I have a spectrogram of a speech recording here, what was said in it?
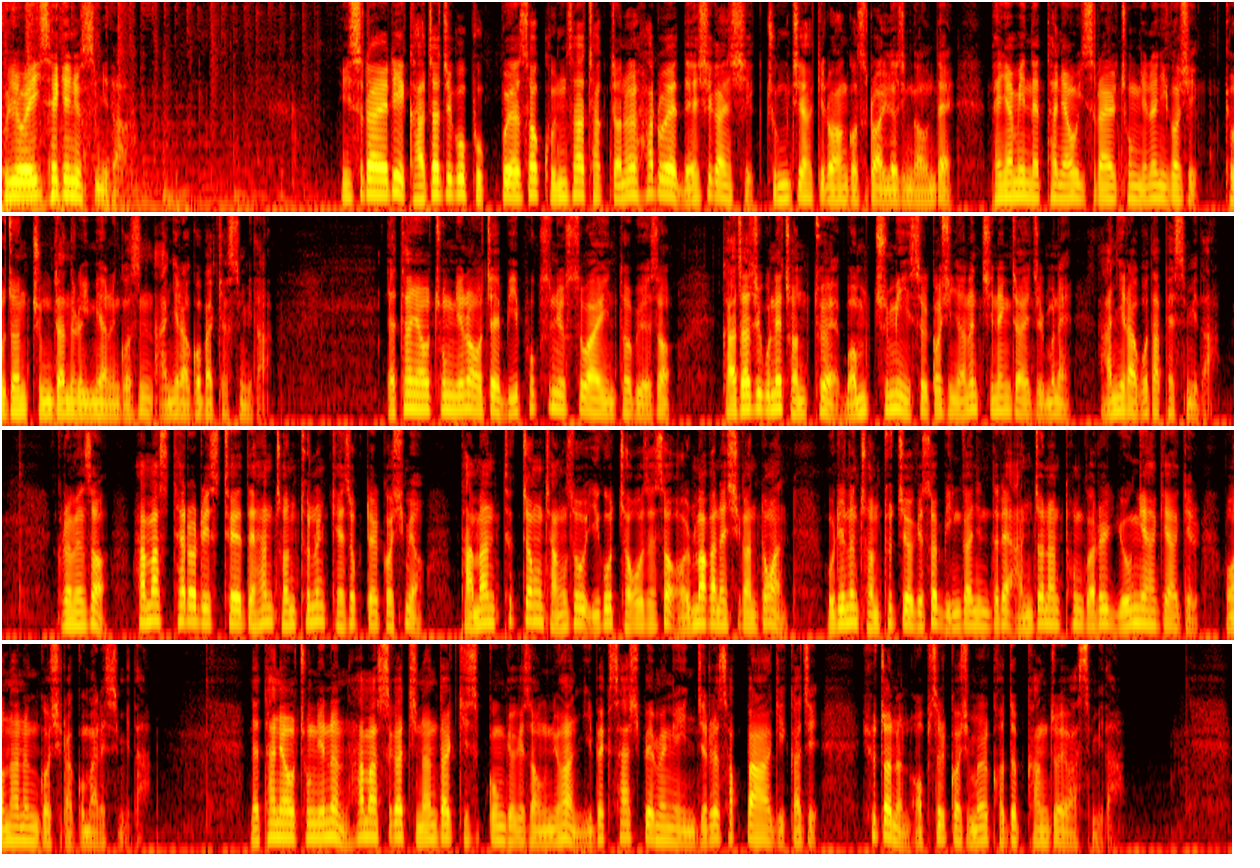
VOA 세계뉴스입니다. 이스라엘이 가자지구 북부에서 군사 작전을 하루에 4시간씩 중지하기로 한 것으로 알려진 가운데 베냐민 네타냐후 이스라엘 총리는 이것이 교전 중단을 의미하는 것은 아니라고 밝혔습니다. 네타냐후 총리는 어제 미 폭스뉴스와의 인터뷰에서 가자지군의 전투에 멈춤이 있을 것이냐는 진행자의 질문에 아니라고 답했습니다. 그러면서 하마스 테러리스트에 대한 전투는 계속될 것이며 다만 특정 장소 이곳저곳에서 얼마간의 시간 동안 우리는 전투 지역에서 민간인들의 안전한 통과를 용이하게 하길 원하는 것이라고 말했습니다. 네타냐후 총리는 하마스가 지난달 기습 공격에서 억류한 240여 명의 인질을 석방하기까지 휴전은 없을 것임을 거듭 강조해 왔습니다.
